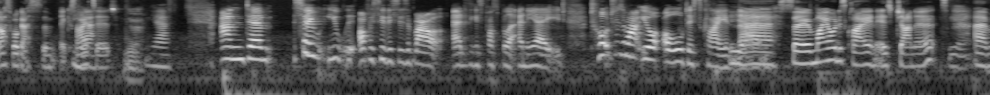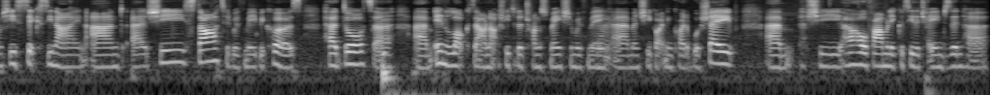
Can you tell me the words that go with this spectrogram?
that's what gets them excited. Yeah. Yeah. And um, so you obviously this is about anything is possible at any age. Talk to us about your oldest client Yeah. then. So my oldest client is Janet. Yeah. Um, she's 69 and uh, she started with me because her daughter um, in lockdown actually did a transformation with me um, and she got in incredible shape. Um, she her whole family could see the changes in her.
